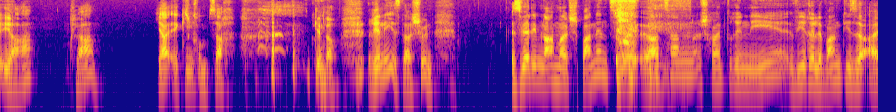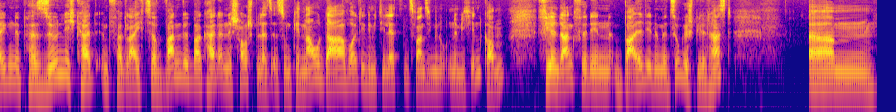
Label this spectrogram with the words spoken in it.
Ja, klar. Ja, Ecki, sag. genau. René ist da, schön. Es wäre demnach mal spannend zu erörtern, schreibt René, wie relevant diese eigene Persönlichkeit im Vergleich zur Wandelbarkeit eines Schauspielers ist. Und genau da wollte ich nämlich die letzten 20 Minuten nämlich hinkommen. Vielen Dank für den Ball, den du mir zugespielt hast. Ähm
